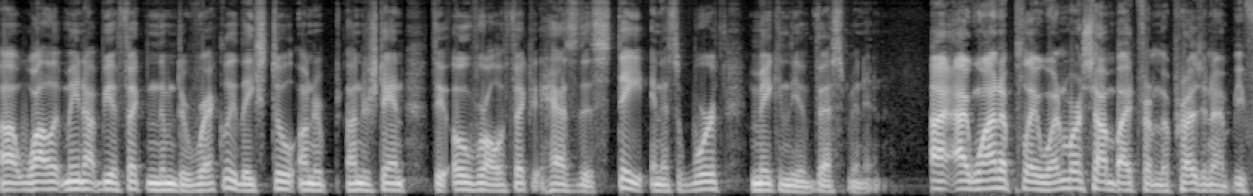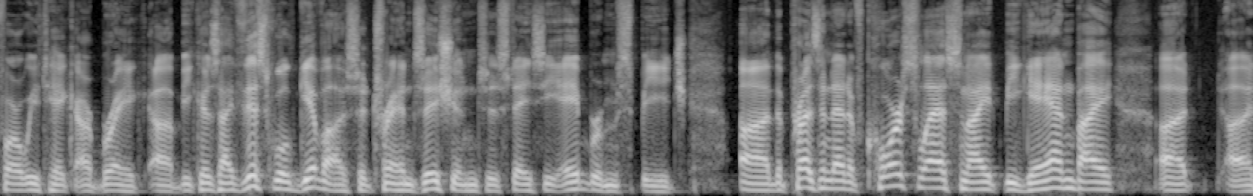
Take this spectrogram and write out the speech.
uh, while it may not be affecting them directly, they still under, understand the overall effect it has the state, and it's worth making the investment in. I, I want to play one more soundbite from the president before we take our break, uh, because I, this will give us a transition to Stacey Abrams' speech. Uh, the president, of course, last night began by uh, uh,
